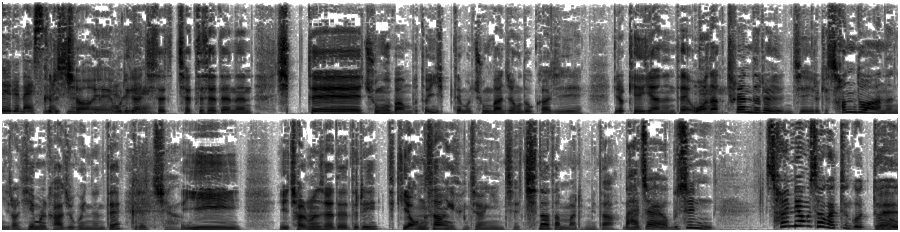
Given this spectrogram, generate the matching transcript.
10대를 말씀하시는 그렇죠. 건가요? 예, 우리가 네. Z세대는 10대 중후반부터 20대 뭐 중반 정도까지 이렇게 얘기하는데 네. 워낙 트렌드를 이제 이렇게 선도하는 이런 힘을 가지고 있는데 그렇죠. 이, 이 젊은 세대들이 특히 영상이 굉장히 이제 친하단 말입니다. 맞아요. 무슨 설명서 같은 것도 네.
